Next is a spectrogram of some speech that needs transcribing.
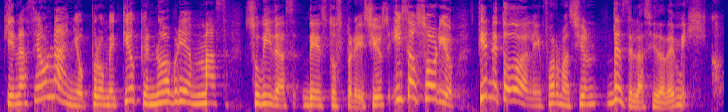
quien hace un año prometió que no habría más subidas de estos precios. Isa Osorio tiene toda la información desde la Ciudad de México.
